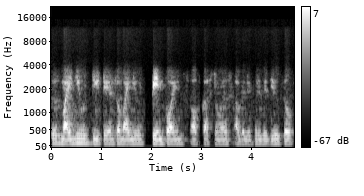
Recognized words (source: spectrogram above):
those minute details or minute pain points of customers available with you. So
